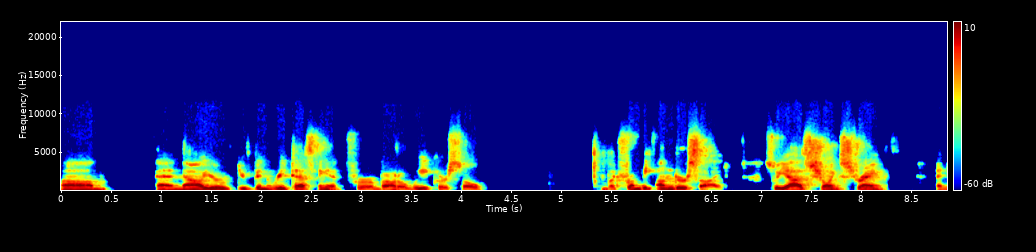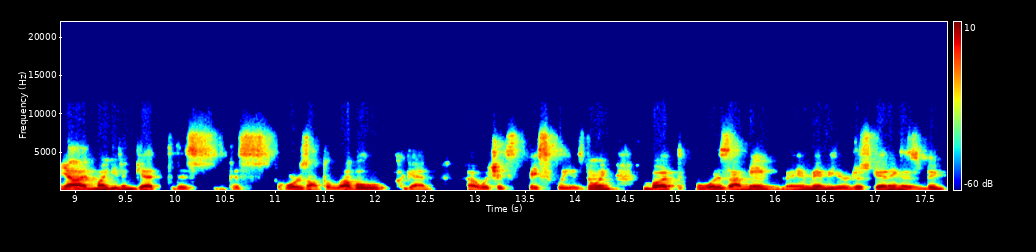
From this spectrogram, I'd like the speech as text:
Um, and now you're you've been retesting it for about a week or so but from the underside. So yeah, it's showing strength, and yeah, it might even get this this horizontal level again, uh, which it's basically is doing. But what does that mean? Maybe you're just getting this big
